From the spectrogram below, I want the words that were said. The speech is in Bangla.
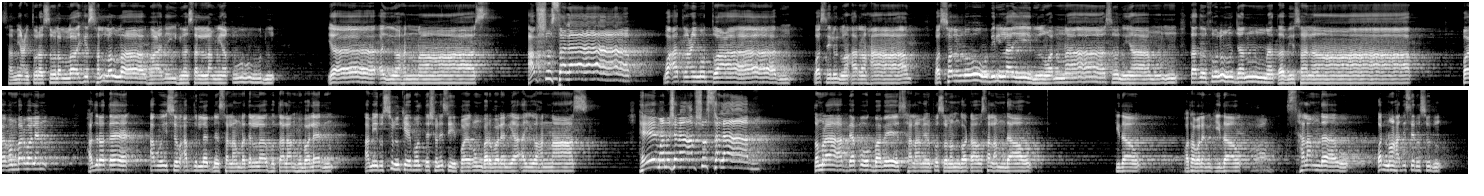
سمعت رسول الله صلى الله عليه وسلم يقول يا أيها الناس أفشوا السلام وأطعموا الطعام وصلوا الأرحام وصلوا بالليل والناس نيام تدخلوا الجنة بسلام পয়গম্বর বলেন হজরতে আবু ইসুফ আবদুল্লাহ ইবনে সালাম রাদিয়াল্লাহু তাআলাহু বলেন, আমি রসুলকে বলতে শুনেছি, পয়গম্বর বলেন, ইয়া আইয়ুহান নাস, হে মানুষেরা আফসুস, সালাম। তোমরা ব্যাপকভাবে সালামের প্রচলন ঘটাও, সালাম দাও। কি দাও? কথা বলেন, কি দাও? সালাম দাও। অন্য হাদিসের রসুল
